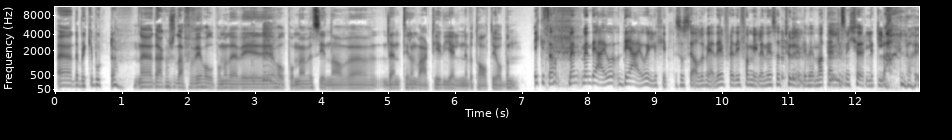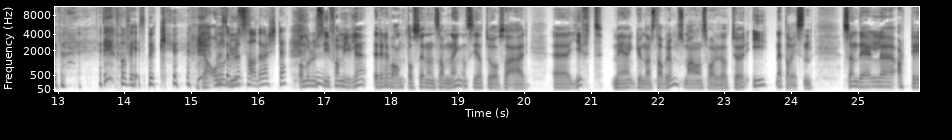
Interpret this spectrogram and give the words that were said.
eh, det blir ikke borte. Eh, det er kanskje derfor vi holder på med det vi holder på med ved siden av eh, den til enhver tid gjeldende betalte jobben. Ikke sant? Men, men det, er jo, det er jo veldig fint med sosiale medier, for i familien min så tuller de med meg at jeg liksom kjører litt live på Facebook. Ja, og når Altså du ta det verste. Og når du sier familie, relevant også i denne sammenheng, å si at du også er eh, gift med Gunnar Stavrum, som er ansvarlig redaktør i Nettavisen. Så en del eh, artig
